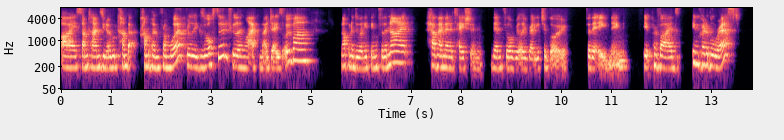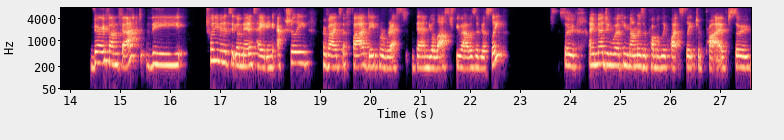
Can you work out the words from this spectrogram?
I sometimes, you know, would come back, come home from work really exhausted, feeling like my day's over, not going to do anything for the night have my meditation, then feel really ready to go for the evening. It provides incredible rest. Very fun fact the 20 minutes that you're meditating actually provides a far deeper rest than your last few hours of your sleep. So I imagine working mamas are probably quite sleep deprived. So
